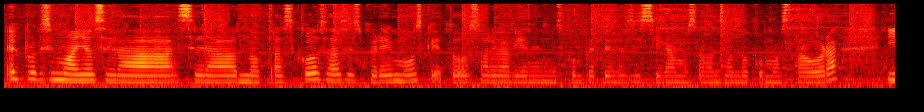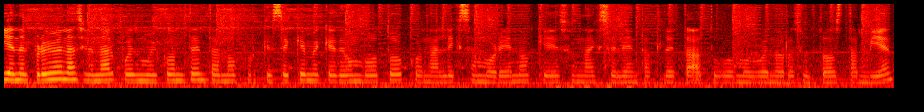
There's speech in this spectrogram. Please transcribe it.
El próximo año será, serán otras cosas, esperemos que todo salga bien en mis competencias y sigamos avanzando como hasta ahora. Y en el premio nacional pues muy contenta, ¿no? Porque sé que me quedé un voto con Alexa Moreno, que es una excelente atleta, tuvo muy buenos resultados también.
